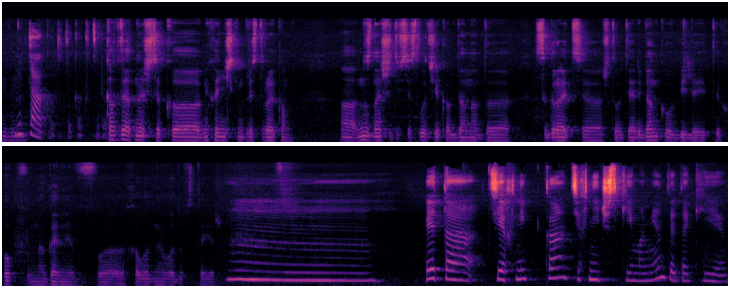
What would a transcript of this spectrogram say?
Мгм. Ну так вот это как-то работает. Как ты относишься к э, механическим пристройкам? А, ну, знаешь, эти все случаи, когда надо сыграть, э, что у тебя ребенка убили, и ты хоп, ногами в э, холодную воду встаешь. М, Это техника, технические моменты такие.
